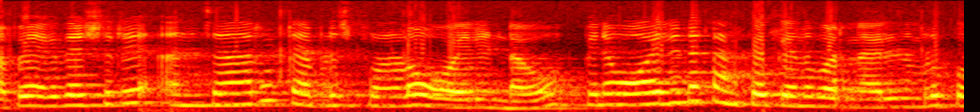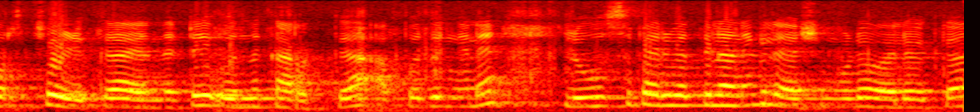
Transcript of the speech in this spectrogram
അപ്പോൾ ഏകദേശം ഒരു അഞ്ചാറ് ടേബിൾ സ്പൂണോളം ഓയിൽ ഉണ്ടാവും. പിന്നെ ഓയിലിന്റെ കണക്കൊക്കെ എന്ന് പറഞ്ഞാൽ നമ്മൾ കുറച്ച് ഒഴുക്കുക എന്നിട്ട് ഒന്ന് കറക്കുക. അപ്പോൾ ഇതിങ്ങനെ ലൂസ് പരുവത്തിലാണെങ്കിൽ ലേശം കൂടി ഓയിൽ ഒഴിക്കുക.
